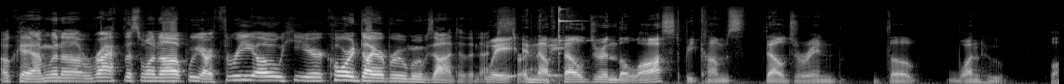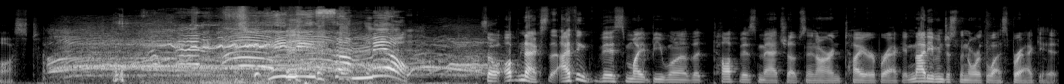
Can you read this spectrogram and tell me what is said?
Okay, I'm gonna wrap this one up. We are 3-0 here. Corin Direbrew moves on to the next Wait, round. and now Feldrin the Lost becomes Feldrin the one who lost. He needs some milk. So up next, I think this might be one of the toughest matchups in our entire bracket, not even just the Northwest bracket.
